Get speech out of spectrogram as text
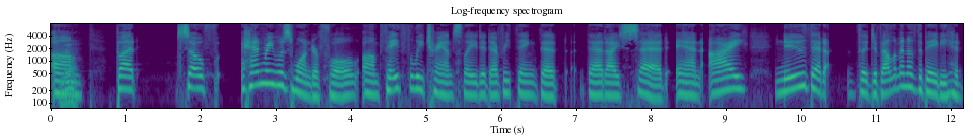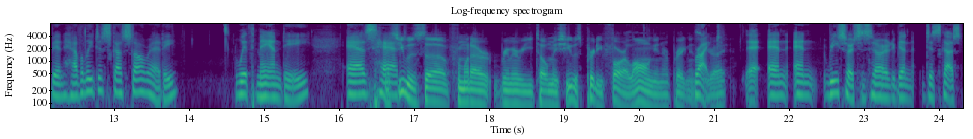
Um, But so f- Henry was wonderful, um, faithfully translated everything that that I said, and I knew that the development of the baby had been heavily discussed already with Mandy, as had she was, uh, from what I remember, you told me she was pretty far along in her pregnancy, right. right? And and resources had already been discussed.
